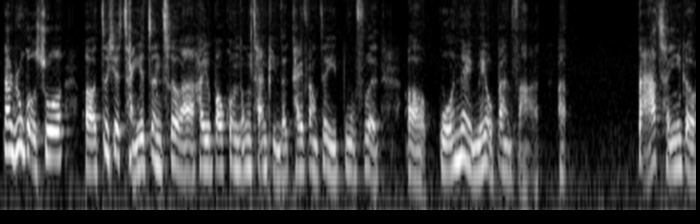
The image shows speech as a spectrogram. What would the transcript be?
那如果说呃这些产业政策啊，还有包括农产品的开放这一部分，呃，国内没有办法啊达成一个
